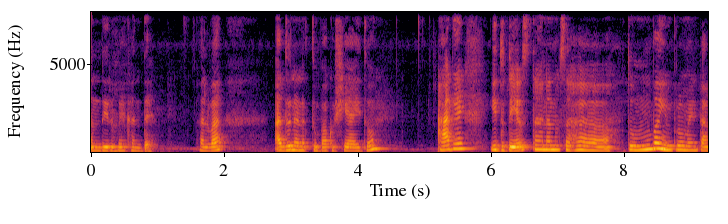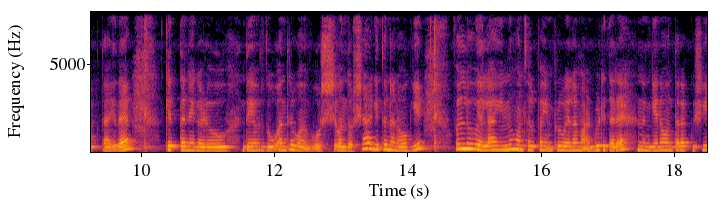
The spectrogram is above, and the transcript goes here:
ಒಂದು ಇರಬೇಕಂತೆ ಅಲ್ವಾ? ಅದು ನನಗೆ ತುಂಬ ಖುಷಿಯಾಯಿತು ಹಾಗೆ ಇದು ದೇವಸ್ಥಾನನೂ ಸಹ ತುಂಬ ಇಂಪ್ರೂವ್ಮೆಂಟ್ ಆಗ್ತಾ ಇದೆ. ಕೆತ್ತನೆಗಳು ದೇವ್ರದ್ದು ಅಂದರೆ ವರ್ಷ, ಒಂದು ವರ್ಷ ಆಗಿತ್ತು ನಾನು ಹೋಗಿ. ಫುಲ್ಲು ಎಲ್ಲ ಇನ್ನೂ ಒಂದು ಸ್ವಲ್ಪ ಇಂಪ್ರೂವ್ ಎಲ್ಲ ಮಾಡಿಬಿಟ್ಟಿದ್ದಾರೆ. ನನಗೇನೋ ಒಂಥರ ಖುಷಿ.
